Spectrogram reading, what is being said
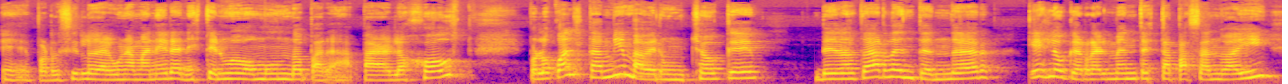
eh, por decirlo de alguna manera, en este nuevo mundo para, para los hosts, por lo cual también va a haber un choque de tratar de entender qué es lo que realmente está pasando ahí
